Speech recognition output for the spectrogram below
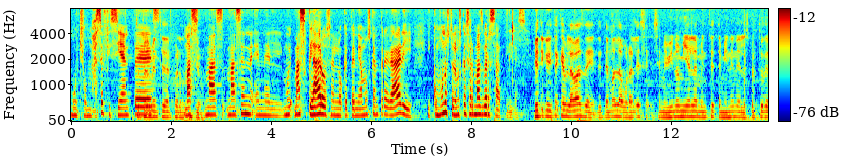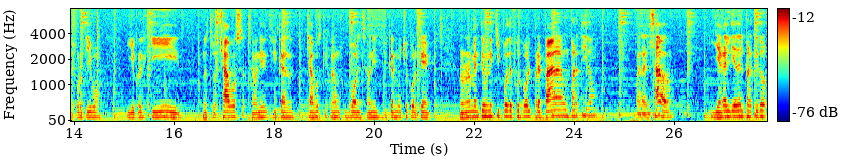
mucho más eficientes, de acuerdo más, más, más, en, en el, más claros en lo que teníamos que entregar y, y, cómo nos tenemos que hacer más versátiles. Fíjate que ahorita que hablabas de, de temas laborales, se, se, me vino a mí en la mente también en el aspecto deportivo y yo creo que aquí nuestros chavos se van a identificar, chavos que juegan fútbol, se van a identificar mucho porque Normalmente un equipo de fútbol prepara un partido para el sábado y llega el día del partido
